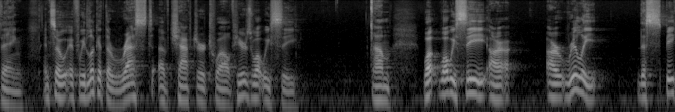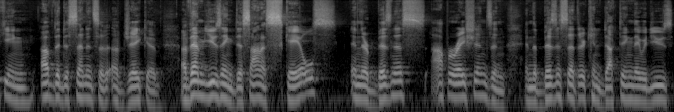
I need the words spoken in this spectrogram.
thing. And so, if we look at the rest of chapter 12, here's what we see. Um, what, what we see are, are really the speaking of the descendants of, of Jacob, of them using dishonest scales in their business operations and, and the business that they're conducting, they would use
